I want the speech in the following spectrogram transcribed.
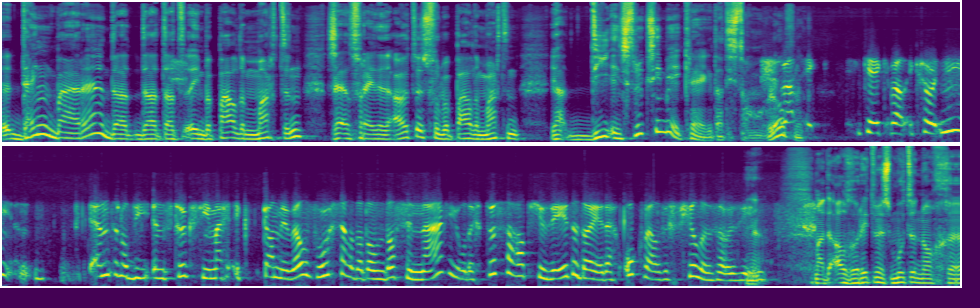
ja. denkbaar hè, dat, dat, dat in bepaalde markten, zelfrijdende auto's voor bepaalde markten, ja, die instructie meekrijgen. Dat is toch ongelooflijk? Kijk, wel, ik zou het niet enten op die instructie, maar ik kan me wel voorstellen dat als dat scenario ertussen had gezeten, dat je daar ook wel verschillen zou zien. Ja. Maar de algoritmes moeten nog uh,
